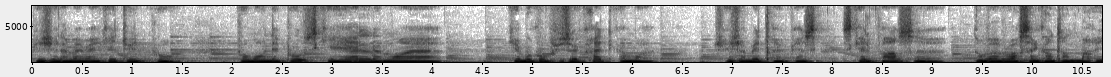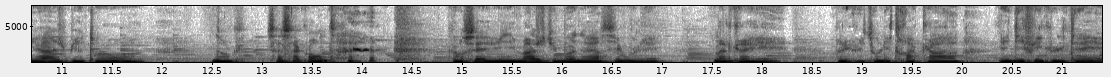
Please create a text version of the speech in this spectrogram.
puis j'ai la même inquiétude pour, pour mon épouse qui est, elle, moins, qui est beaucoup plus secrète que moi. Je sais jamais très bien ce, ce qu'elle pense. euh, On va avoir 50 ans de mariage bientôt. euh, Donc ça, ça compte. Quand c'est une image du bonheur, si vous voulez, malgré, malgré tous les tracas, les difficultés.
